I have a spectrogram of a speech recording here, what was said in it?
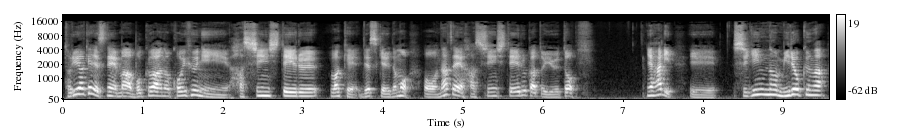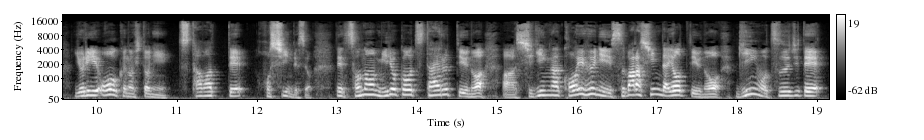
とりわけですね、まあ僕はあの、こういうふうに発信しているわけですけれども、なぜ発信しているかというと、やはり、えー、詩吟の魅力がより多くの人に伝わって欲しいんですよ。で、その魅力を伝えるっていうのは、あ詩吟がこういう風に素晴らしいんだよっていうのを、銀を通じて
